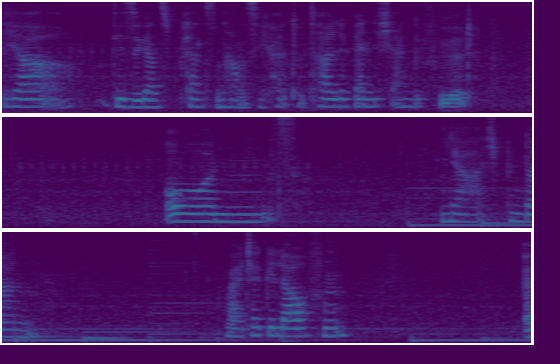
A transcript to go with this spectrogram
ja, diese ganzen Pflanzen haben sich halt total lebendig angefühlt. Und ja, ich bin dann weitergelaufen äh,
